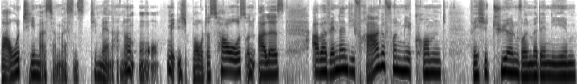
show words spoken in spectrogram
Bauthema ist ja meistens die Männer, ne? Oh, ich baue das Haus und alles. Aber wenn dann die Frage von mir kommt, welche Türen wollen wir denn nehmen?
